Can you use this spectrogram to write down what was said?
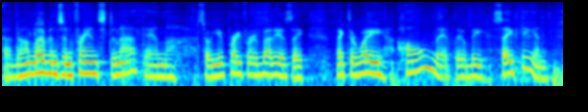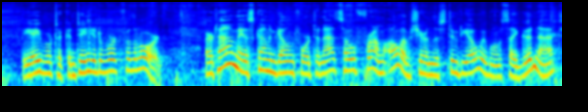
uh, Don Lovins and friends tonight, and uh, so you pray for everybody as they make their way home, that there'll be safety and be able to continue to work for the Lord. Our time is come and gone for tonight, so from all of us here in the studio, we want to say good night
